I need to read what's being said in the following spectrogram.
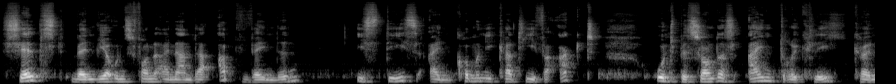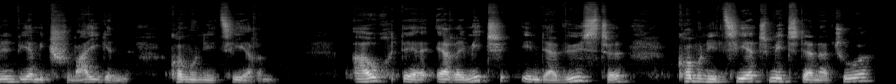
Selbst wenn wir uns voneinander abwenden, ist dies ein kommunikativer Akt und besonders eindrücklich können wir mit Schweigen kommunizieren. Auch der Eremit in der Wüste kommuniziert mit der Natur,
